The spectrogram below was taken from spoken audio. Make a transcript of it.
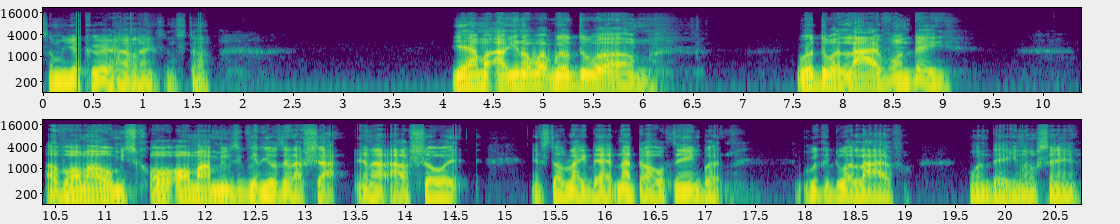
some of your career highlights and stuff. Yeah, I'm. A, you know what? We'll do um, we'll do a live one day of all my old music, all, all my music videos that I've shot, and I, I'll show it and stuff like that. Not the whole thing, but we could do a live one day. You know what I'm saying?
